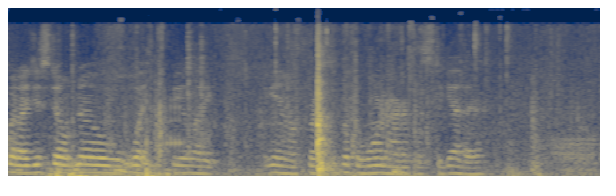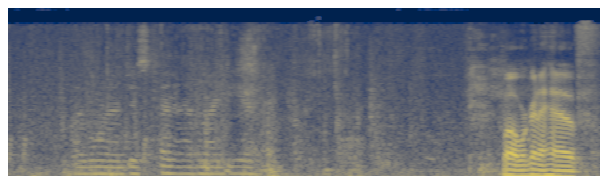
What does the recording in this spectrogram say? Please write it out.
but I just don't know what you feel like, you know, for us to put the warrant articles together. I wanna just kinda have an idea. Well, we're gonna have.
